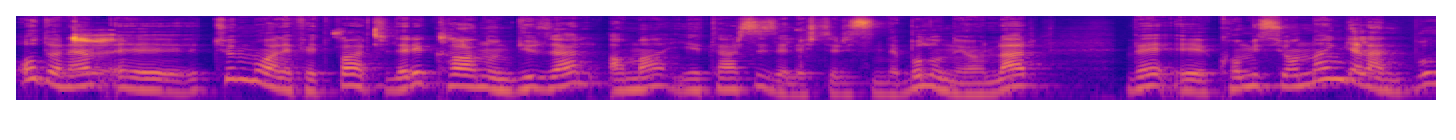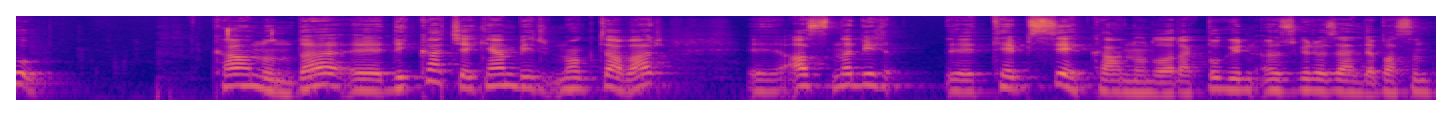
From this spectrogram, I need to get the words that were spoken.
O dönem e, tüm muhalefet partileri kanun güzel ama yetersiz eleştirisinde bulunuyorlar ve e, komisyondan gelen bu kanunda e, dikkat çeken bir nokta var. E, aslında bir e, tepsi kanunu olarak bugün Özgür Özel de basın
